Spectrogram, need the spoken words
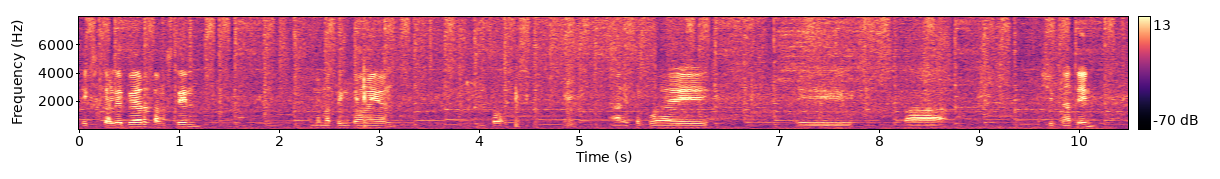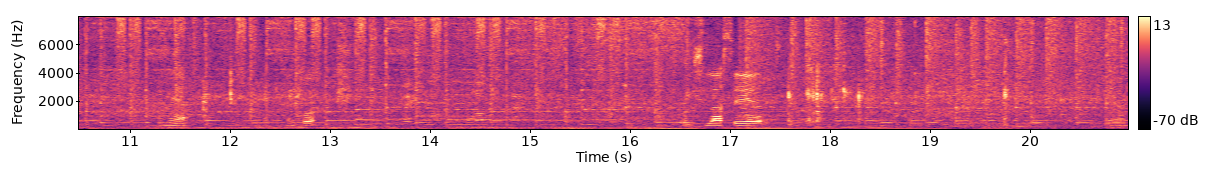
Excalibur tungsten dumating pa ngayon. Yan po ah, ito po ay eh, pa ship natin. Mamaya. Yan po. Pulse laser. Yan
